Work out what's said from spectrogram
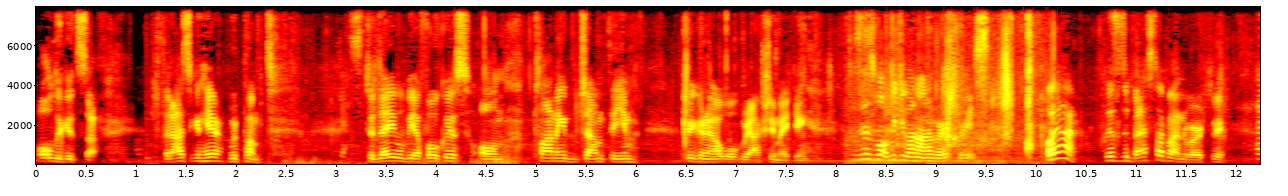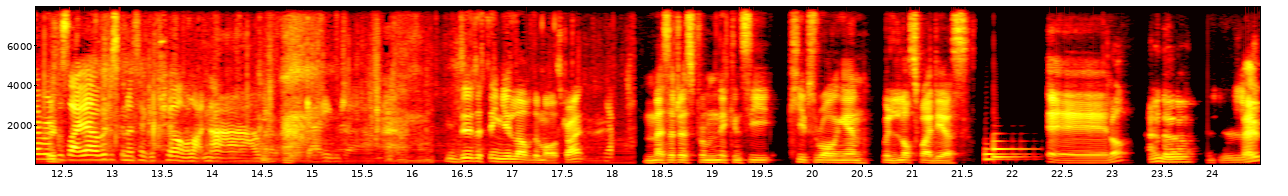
all the good stuff. But as you can hear, we're pumped. Yes. Today will be a focus on planning the jam theme, figuring out what we're actually making. This is what we do on anniversaries. Oh yeah, this is the best type of anniversary. Everyone's just like, yeah, we're just gonna take a chill. We're like, nah, we're gonna play a game jam. Do the thing you love the most, right? Yep. Messages from Nick and Xee keeps rolling in with lots of ideas. Hello. Hello. Hello.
